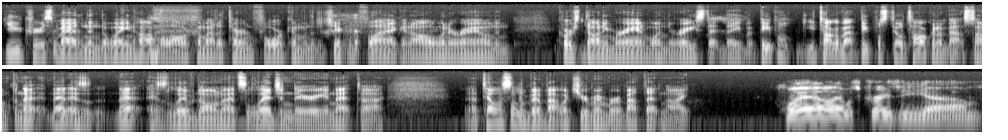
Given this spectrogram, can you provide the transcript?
you, Chris Madden, and Dwayne Hommel all come out of turn four coming to the checkered flag and all went around. And of course, Donnie Moran won the race that day. But people, you talk about people still talking about something that that is that has lived on. That's legendary. And that uh, uh, tell us a little bit about what you remember about that night. Well, that was crazy. Um,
